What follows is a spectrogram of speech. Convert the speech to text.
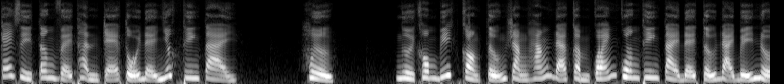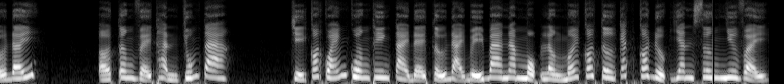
Cái gì tân vệ thành trẻ tuổi đệ nhất thiên tài. Hừ. Người không biết còn tưởng rằng hắn đã cầm quán quân thiên tài đệ tử đại bỉ nữa đấy. Ở tân vệ thành chúng ta. Chỉ có quán quân thiên tài đệ tử đại bỉ 3 năm một lần mới có tư cách có được danh xưng như vậy.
